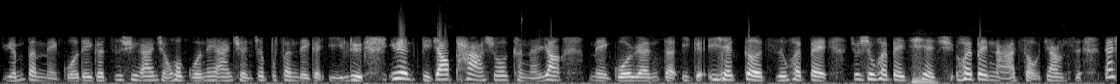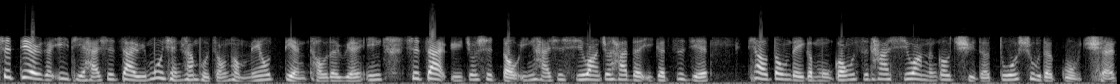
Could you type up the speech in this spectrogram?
原本美国的一个资讯安全或国内安全这部分的一个疑虑，因为比较怕说可能让美国人。的一个一些个资会被就是会被窃取会被拿走这样子，但是第二个议题还是在于目前川普总统没有点头的原因是在于就是抖音还是希望就他的一个字节跳动的一个母公司，他希望能够取得多数的股权，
